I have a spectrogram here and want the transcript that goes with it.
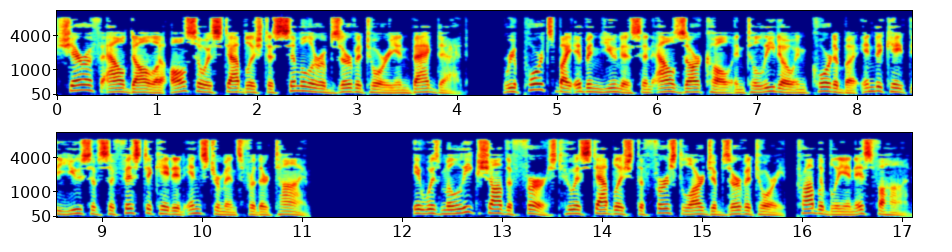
Sharaf al-Dawla also established a similar observatory in Baghdad. Reports by Ibn Yunus and al-Zarqal in Toledo and Córdoba indicate the use of sophisticated instruments for their time. It was Malik Shah I who established the first large observatory, probably in Isfahan.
